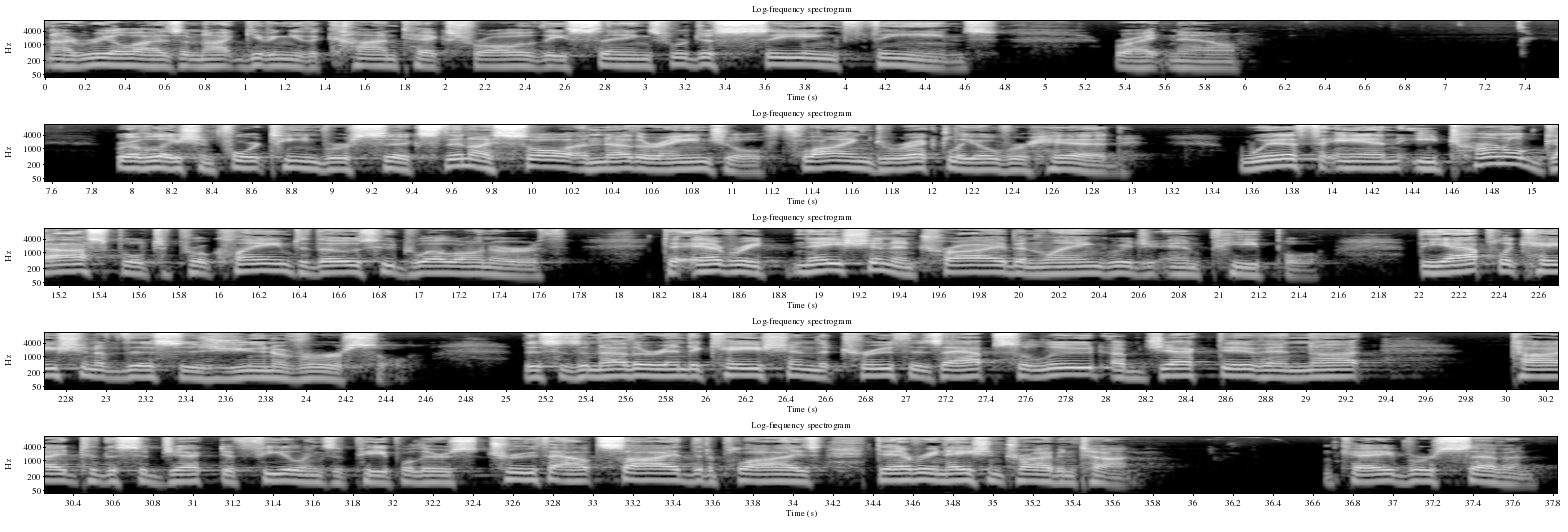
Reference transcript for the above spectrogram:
And I realize I'm not giving you the context for all of these things. We're just seeing themes right now. Revelation 14, verse 6. Then I saw another angel flying directly overhead with an eternal gospel to proclaim to those who dwell on earth, to every nation and tribe and language and people. The application of this is universal. This is another indication that truth is absolute, objective, and not tied to the subjective feelings of people. There's truth outside that applies to every nation, tribe, and tongue. Okay, verse 7.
